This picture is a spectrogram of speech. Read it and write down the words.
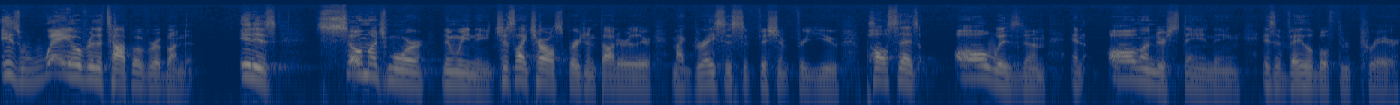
is way over the top, over abundant. It is so much more than we need. Just like Charles Spurgeon thought earlier, my grace is sufficient for you. Paul says all wisdom and all understanding is available through prayer.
